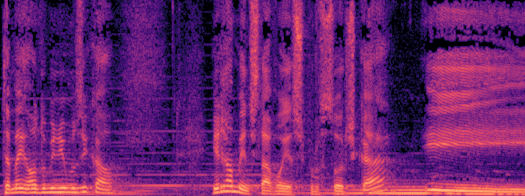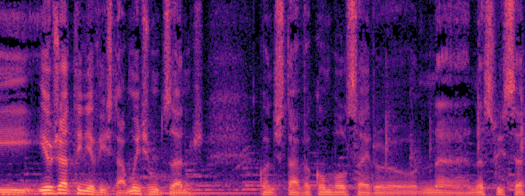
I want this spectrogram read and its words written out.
também ao domínio musical. E realmente estavam esses professores cá e eu já tinha visto há muitos, muitos anos, quando estava como bolseiro na, na Suíça,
